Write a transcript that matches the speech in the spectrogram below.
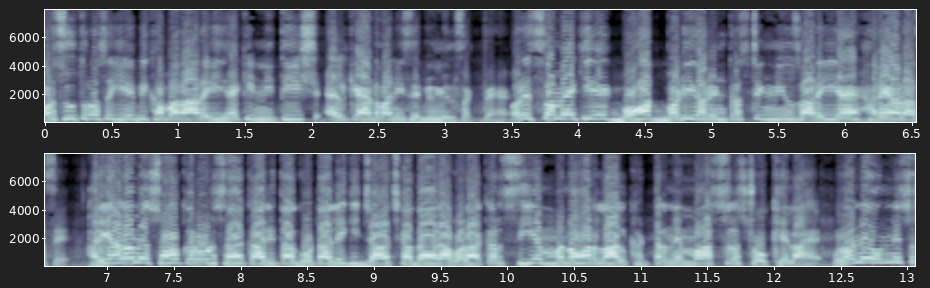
और सूत्रों से यह भी खबर आ रही है कि नीतीश एल के आडवाणी से भी मिल सकते हैं। और इस समय की एक बहुत बड़ी और इंटरेस्टिंग न्यूज़ आ रही है हरियाणा से। हरियाणा में सौ करोड़ सहकारिता घोटाले की जाँच का दायरा बढ़ाकर सीएम मनोहर लाल खट्टर ने मास्टर स्ट्रोक खेला है। उन्होंने उन्नीस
